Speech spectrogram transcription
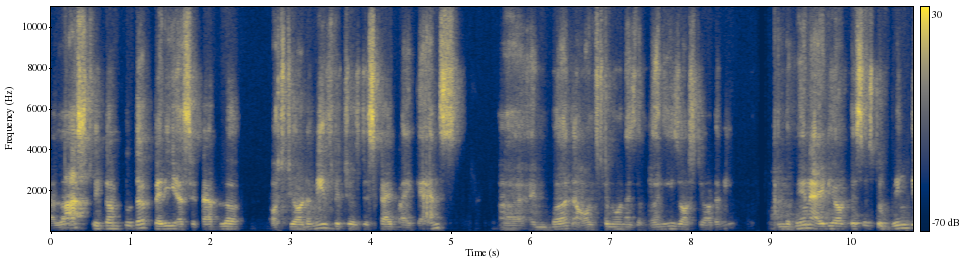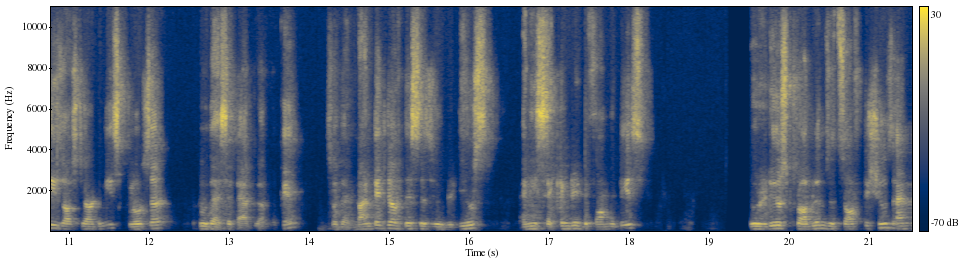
Uh, last, we come to the periacetabular osteotomies, which was described by Ganz uh, in Bern, also known as the Bernese osteotomy. And the main idea of this is to bring these osteotomies closer to the acetabulum. Okay. So the advantage of this is you reduce any secondary deformities, you reduce problems with soft tissues and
